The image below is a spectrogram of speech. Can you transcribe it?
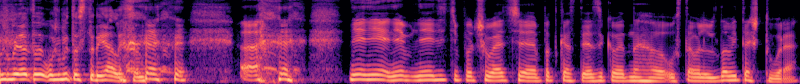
už, mi to, už mi to strihali som. nie, nie, nie, nejdete počúvať eh, podcast jazykovedného ústavu Ľudovita Štúra.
